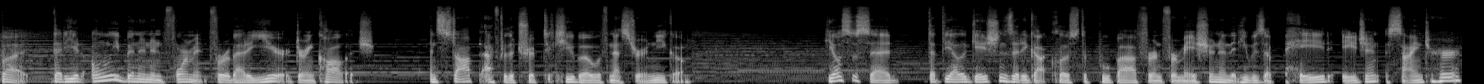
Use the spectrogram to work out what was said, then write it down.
But that he had only been an informant for about a year during college and stopped after the trip to Cuba with Nestor and Nico. He also said that the allegations that he got close to Pupa for information and that he was a paid agent assigned to her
